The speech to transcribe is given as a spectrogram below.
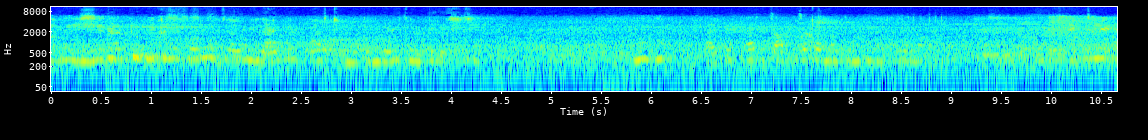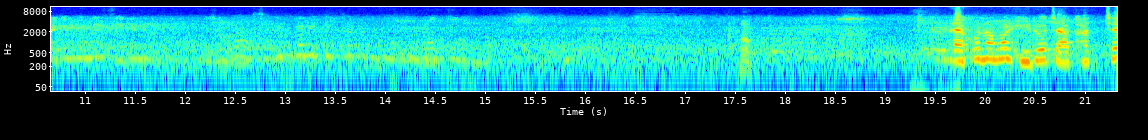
আমি সেটা একটু ভিডিও করব যে আমি লাইফের ফার্স্ট নতুন গাড়ি কিনতে এসেছি লাইফের ফার্স্ট চার চাকা নতুন কিনতে এলাম অ্যাকচুয়ালি এটা কিন্তু আমি সেকেন্ড হ্যাঁ সেকেন্ড গাড়ি কিন্তু এটা নতুন ভাবতে হবে না এখন আমার হিরো চা খাচ্ছে।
